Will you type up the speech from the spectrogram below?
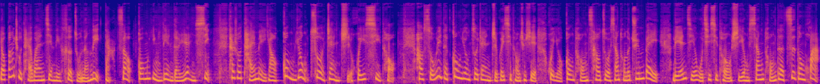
要帮助台湾建立吓阻能力。打造供应链的韧性。他说，台美要共用作战指挥系统。好，所谓的共用作战指挥系统，就是会有共同操作相同的军备，连接武器系统，使用相同的自动化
